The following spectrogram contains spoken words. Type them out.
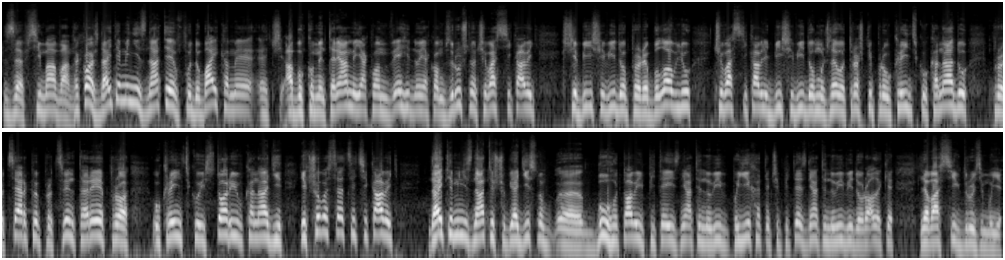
з всіма вами. Також дайте мені знати вподобайками е, або коментарями, як вам вигідно, як вам зручно, чи вас цікавить ще більше відео про риболовлю, чи вас цікавлять більше відео, можливо, трошки про українську Канаду, про церкви, про цвинтари, про українську історію в Канаді. Якщо вас все це цікавить, Дайте мені знати, щоб я дійсно е, був готовий піти і зняти нові, поїхати чи піти зняти нові відеоролики для вас, всіх, друзі мої.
